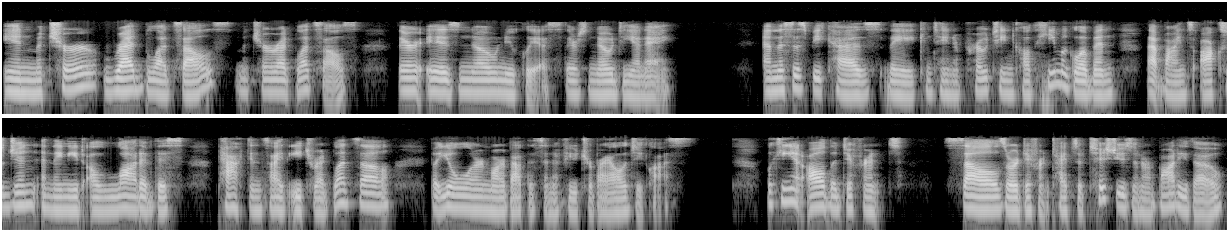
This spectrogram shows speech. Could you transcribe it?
in mature red blood cells, mature red blood cells, there is no nucleus, there's no DNA. And this is because they contain a protein called hemoglobin that binds oxygen, and they need a lot of this packed inside each red blood cell. But you'll learn more about this in a future biology class. Looking at all the different cells or different types of tissues in our body, though,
